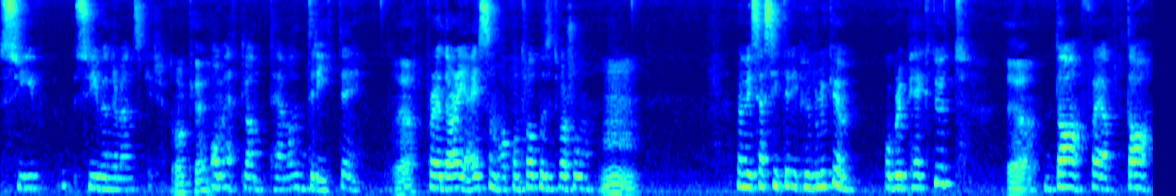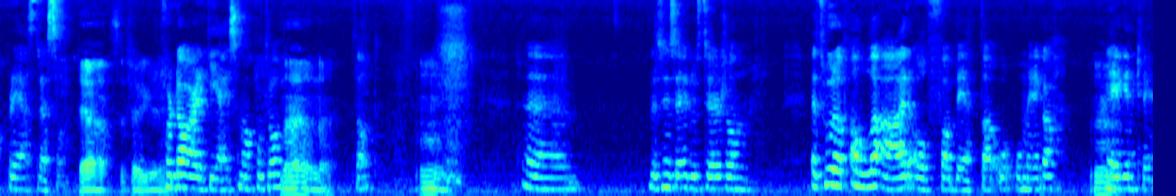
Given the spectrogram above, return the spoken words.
syv, 700 mennesker okay. om et eller annet tema. Det driter jeg i. Ja. For da er det jeg som har kontroll på situasjonen. Mm. Men hvis jeg sitter i publikum og blir pekt ut, Ja. da, får jeg, da blir jeg stressa. ja. For da er det ikke jeg som har kontroll. Nei, nei, nei. Sant? Mm. Eh, det syns jeg illustrerer sånn Jeg tror at alle er alfa, beta og omega, Mm. egentlig.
